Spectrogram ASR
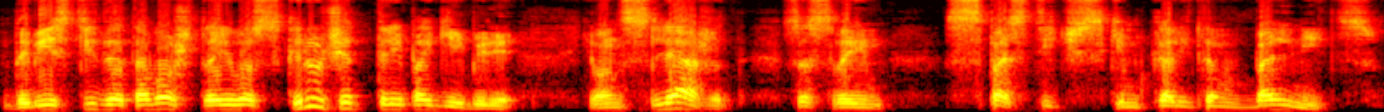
довести до того, что его скрючат три погибели, и он сляжет со своим спастическим калитом в больницу.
